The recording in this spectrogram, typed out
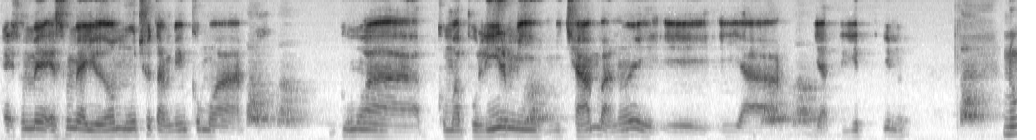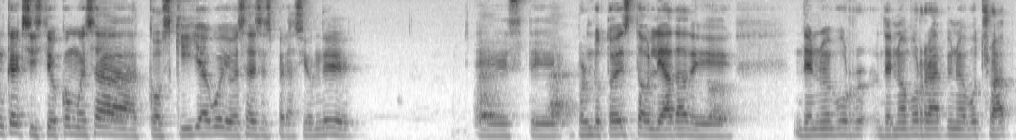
eso me, eso me ayudó mucho también como a, como a, como a pulir mi, mi chamba, ¿no? Y, y, y a, y a ¿no? Nunca existió como esa cosquilla, güey, o esa desesperación de, este, por ejemplo, toda esta oleada de, de, nuevo, de nuevo rap y nuevo trap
